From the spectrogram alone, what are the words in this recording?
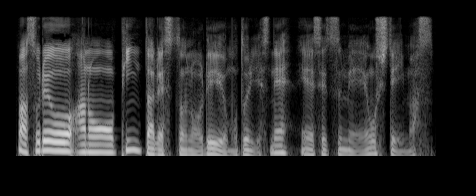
まあそれをあの、ピンタレストの例をもとにですね、え説明をしています。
